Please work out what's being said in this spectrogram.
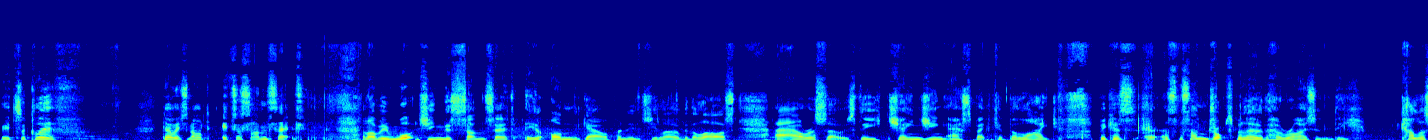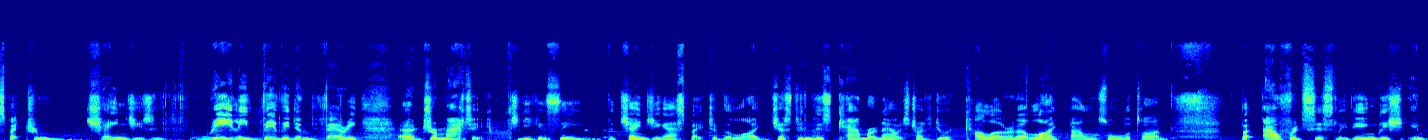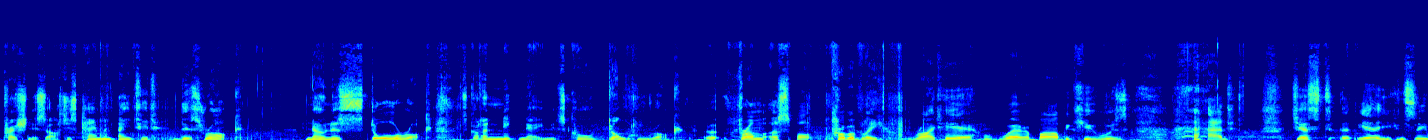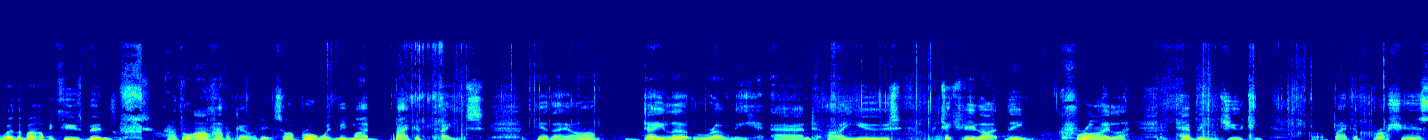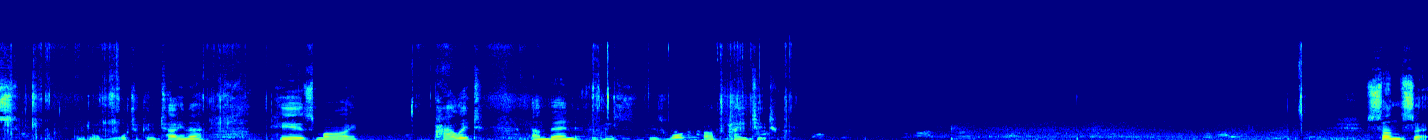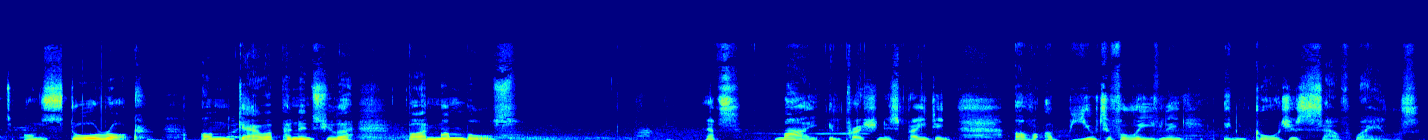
It's a cliff. No, it's not. It's a sunset. And I've been watching this sunset on the Gower Peninsula over the last hour or so as the changing aspect of the light. Because uh, as the sun drops below the horizon, the colour spectrum changes really vivid and very uh, dramatic. You can see the changing aspect of the light just in this camera now. It's trying to do a colour and a light balance all the time. But Alfred Sisley, the English Impressionist artist, came and painted this rock known as Store Rock. It's got a nickname, it's called Donkey Rock. Uh, from a spot probably right here where a barbecue was had. Just uh, yeah you can see where the barbecue's been. And I thought I'll have a go at it. So I brought with me my bag of paints. Here they are Daler-Rowney and I use particularly like the Cryla heavy duty got a bag of brushes little water container here's my palette and then this is what I've painted. Sunset on Store Rock on Gower Peninsula by Mumbles. That's my impressionist painting of a beautiful evening in gorgeous South Wales.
